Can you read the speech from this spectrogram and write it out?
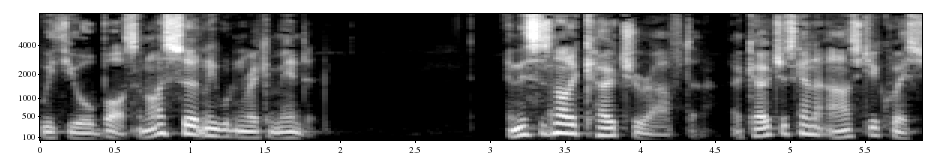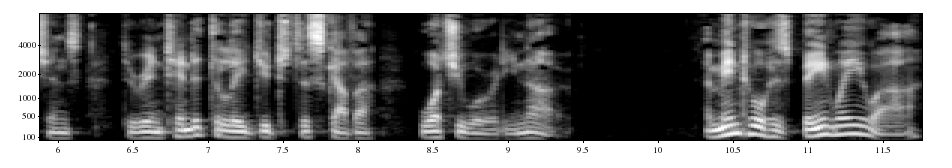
with your boss, and I certainly wouldn't recommend it. And this is not a coach you're after. A coach is going to ask you questions that are intended to lead you to discover what you already know. A mentor has been where you are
